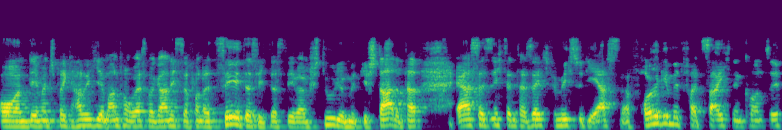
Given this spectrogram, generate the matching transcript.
Und dementsprechend habe ich ihr am Anfang erstmal gar nichts davon erzählt, dass ich das hier beim Studium mit gestartet habe. Erst als ich dann tatsächlich für mich so die ersten Erfolge mit verzeichnen konnte.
